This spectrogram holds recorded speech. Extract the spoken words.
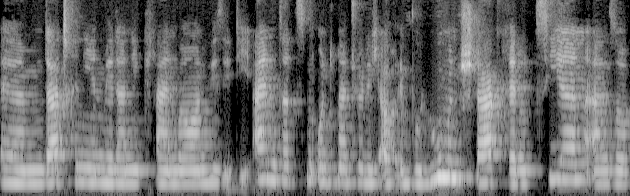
Ähm, da trainieren wir dann die Kleinbauern, wie sie die einsetzen und natürlich auch im Volumen stark reduzieren, also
